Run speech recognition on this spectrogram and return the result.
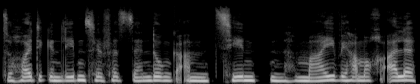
zur heutigen Lebenshilfesendung am 10. Mai. Wir haben auch alle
